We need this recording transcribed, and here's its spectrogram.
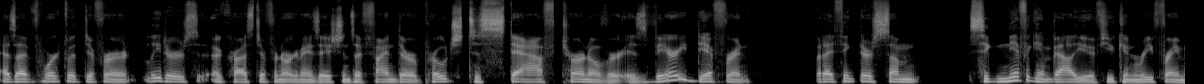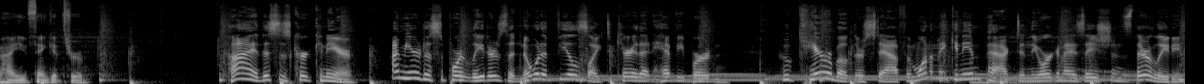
as I've worked with different leaders across different organizations, I find their approach to staff turnover is very different. But I think there's some significant value if you can reframe how you think it through. Hi, this is Kurt Kinnear. I'm here to support leaders that know what it feels like to carry that heavy burden, who care about their staff and want to make an impact in the organizations they're leading.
